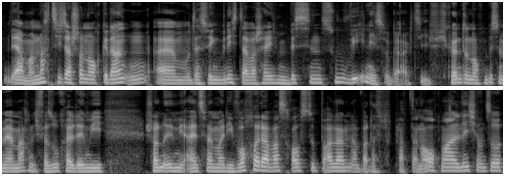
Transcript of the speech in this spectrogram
ja, man macht sich da schon auch Gedanken ähm, und deswegen bin ich da wahrscheinlich ein bisschen zu wenig sogar aktiv. Ich könnte noch ein bisschen mehr machen. Ich versuche halt irgendwie schon irgendwie ein, zweimal die Woche da was rauszuballern, aber das klappt dann auch mal nicht und so.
